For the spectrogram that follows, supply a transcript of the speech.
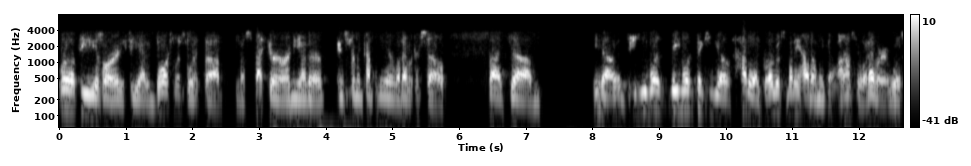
royalties or if he had endorsements with uh, you know Spector or any other instrument company or whatever. So, but um, you know, he was they weren't thinking of how do I grow this money, how do I make it last or whatever. It was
